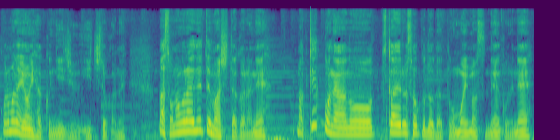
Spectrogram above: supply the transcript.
これもね、421とかね。まあ、そのぐらい出てましたからね。まあ、結構ね、あの、使える速度だと思いますね、これね。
